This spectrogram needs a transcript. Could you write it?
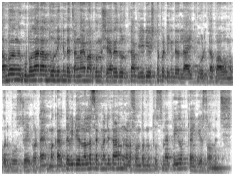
സംഭവം നിങ്ങൾക്ക് ഉപകാരം തോന്നിക്കേണ്ട ചങ്ങായിമാർക്കൊന്ന് ഷെയർ ചെയ്ത് കൊടുക്കുക. വീഡിയോ ഇഷ്ടപ്പെട്ടിങ്ങനെ ഒരു ലൈക്കും കൊടുക്കുക. പാവം നമുക്ക് ഒരു ബൂസ്റ്റ് ആയിക്കോട്ടെ. നമുക്ക് അടുത്ത വീഡിയോ നല്ല സെഗ്മെന്റ് കാണാം. നിങ്ങളുടെ സ്വന്തം Muthoos Meppayur thank you so Moments.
